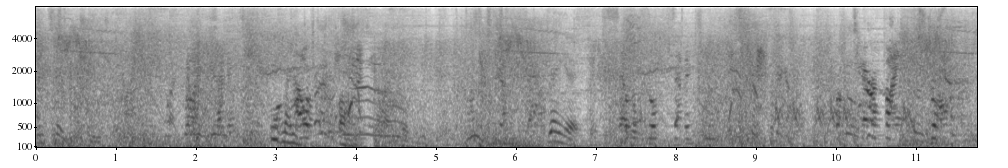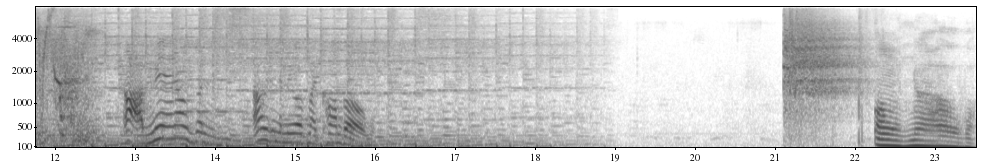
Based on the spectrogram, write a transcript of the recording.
Until you change your mind. Eat my... Oh, God. Dang it. Cell 17 from terrifying to strong. Aw man, I was gonna... I was in the middle of my combo. Oh no.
